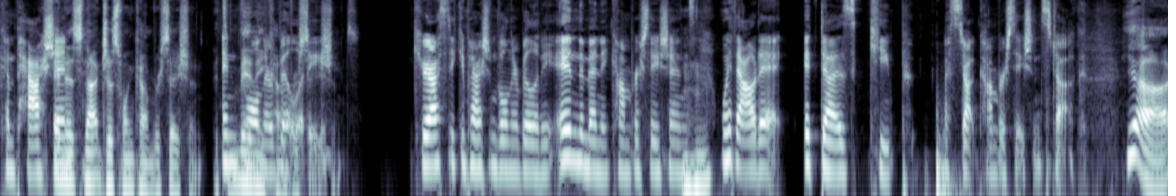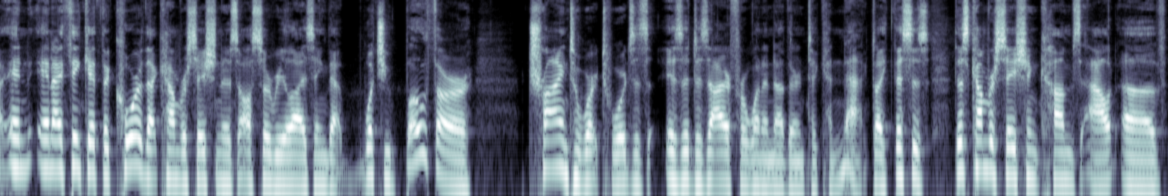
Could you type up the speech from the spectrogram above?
compassion, And it's not just one conversation. It's And many vulnerability. conversations. curiosity, compassion, vulnerability in the many conversations. Mm-hmm. Without it, it does keep a stuck conversation stuck. Yeah, and and I think at the core of that conversation is also realizing that what you both are trying to work towards is is a desire for one another and to connect. Like this is this conversation comes out of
